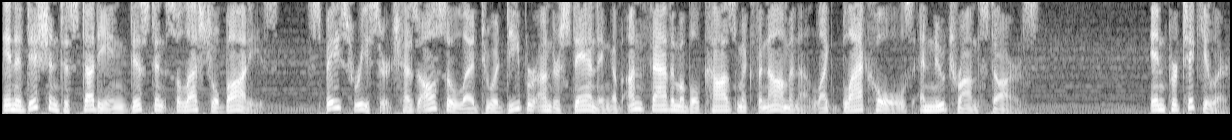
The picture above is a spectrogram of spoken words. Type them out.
In addition to studying distant celestial bodies, space research has also led to a deeper understanding of unfathomable cosmic phenomena like black holes and neutron stars. In particular,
